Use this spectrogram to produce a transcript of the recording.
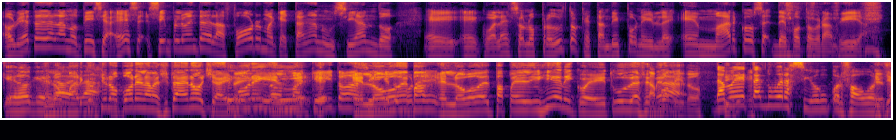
Olvídate de la noticia, es simplemente de la forma que están anunciando eh, eh, cuáles son los productos que están disponibles en marcos de fotografía. Creo que En los verdad. marcos que uno pone en la mesita de noche, ahí Sí, pone el, el- el logo de pa- el logo del papel higiénico y tú dices, Está mira, poquito. Dame esta numeración, por favor. ¿Te,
